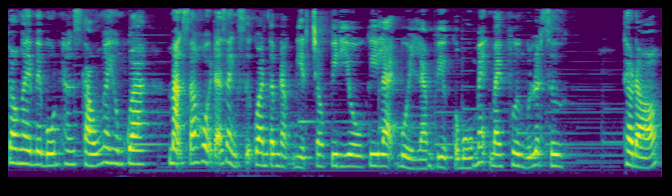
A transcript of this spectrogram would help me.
Vào ngày 14 tháng 6 ngày hôm qua, mạng xã hội đã dành sự quan tâm đặc biệt cho video ghi lại buổi làm việc của bố mẹ Mai Phương với luật sư. Theo đó,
